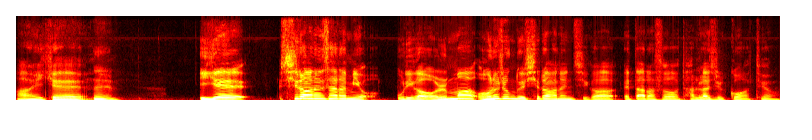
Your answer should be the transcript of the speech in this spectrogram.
아 이게 네, 이게 싫어하는 사람이 우리가 얼마 어느 정도 싫어하는지가에 따라서 달라질 것 같아요.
